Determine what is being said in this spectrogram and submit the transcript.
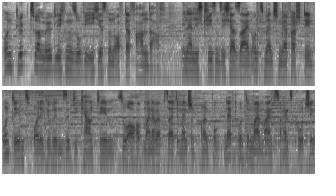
und Glück zu ermöglichen, so wie ich es nun oft erfahren darf. Innerlich krisensicher sein, uns Menschen mehr verstehen und Lebensfreude gewinnen sind die Kernthemen, so auch auf meiner Webseite menschenfreund.net und in meinem 1 zu 1 Coaching.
